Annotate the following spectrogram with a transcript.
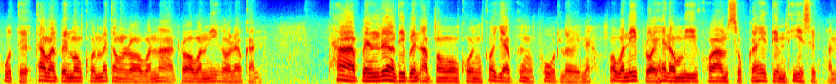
พูดเถอะ ถ้ามันเป็นมงคลไม่ต้องรอวันหน้ารอวันนี้ก็แล้วกัน ถ้าเป็นเรื่องที่เป็นอัปมงคลก็อย่าเพิ่งพูดเลยนะ เพราะวันนี้ปล่อยให้เรามีความสุขกันให้เต็มที่สึกวัน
